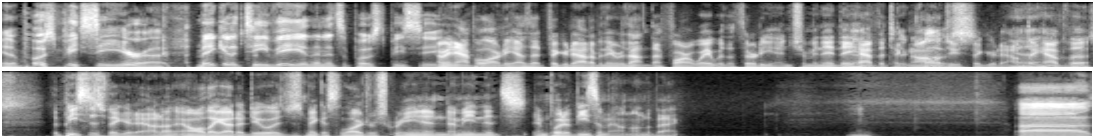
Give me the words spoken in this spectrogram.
in a post PC era. Make it a TV, and then it's a post PC. I mean, Apple already has that figured out. I mean, they were not that far away with a 30 inch. I mean, they, they have the they're technologies figured out. Yeah, they they're have the, close. The pieces figured out. All they got to do is just make a larger screen and I mean, it's and put a VESA mount on the back. Uh,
